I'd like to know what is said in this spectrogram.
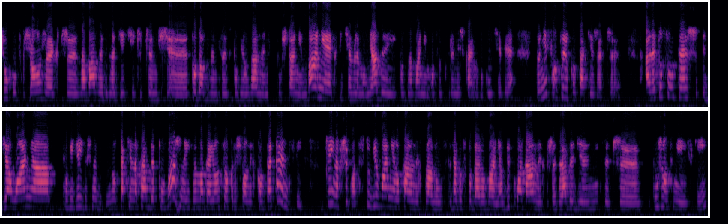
ciuchów, książek czy zabawek dla dzieci, czy czymś e, podobnym, co jest powiązane z puszczaniem baniek, piciem lemoniady i poznawaniem osób, które mieszkają wokół ciebie, to nie są tylko takie rzeczy ale to są też działania, powiedzielibyśmy, no, takie naprawdę poważne i wymagające określonych kompetencji czyli na przykład studiowanie lokalnych planów zagospodarowania wykładanych przez Radę Dzielnicy czy urząd miejski,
